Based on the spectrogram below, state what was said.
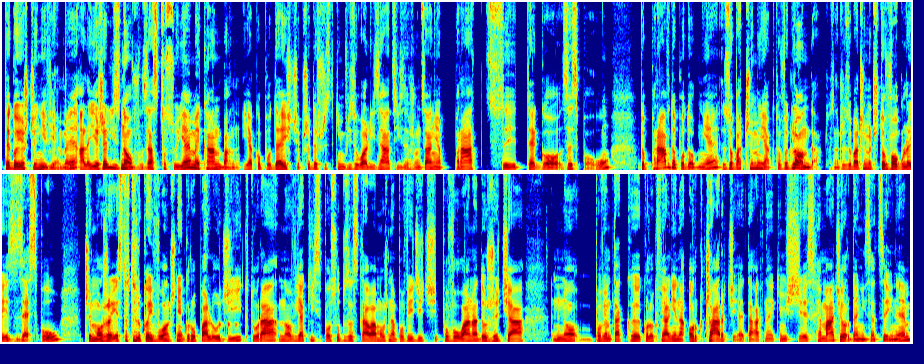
tego jeszcze nie wiemy, ale jeżeli znowu zastosujemy Kanban jako podejście przede wszystkim wizualizacji, zarządzania pracy tego zespołu, to prawdopodobnie zobaczymy, jak to wygląda. To znaczy, zobaczymy, czy to w ogóle jest zespół, czy może jest to tylko i wyłącznie grupa ludzi, która no, w jakiś sposób została, można powiedzieć, powołana do życia no powiem tak kolokwialnie, na orgczarcie, tak, na jakimś schemacie organizacyjnym,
